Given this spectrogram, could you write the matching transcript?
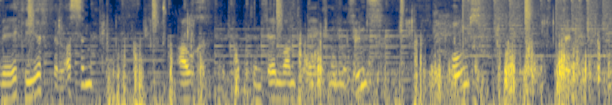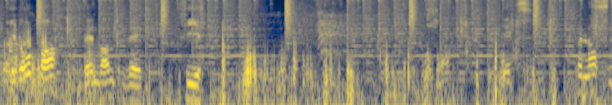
Weg hier verlassen. Auch den Fernwanderweg Nummer 5 und den Europa Fernwanderweg 4. Ich jetzt verlassen.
